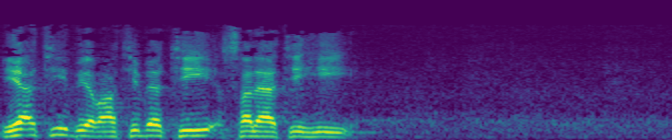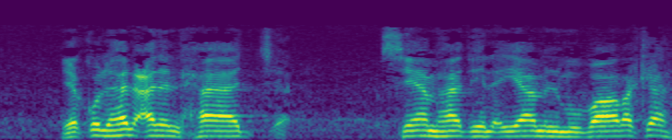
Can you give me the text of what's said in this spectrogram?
يأتي براتبة صلاته. يقول هل على الحاج صيام هذه الأيام المباركة؟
